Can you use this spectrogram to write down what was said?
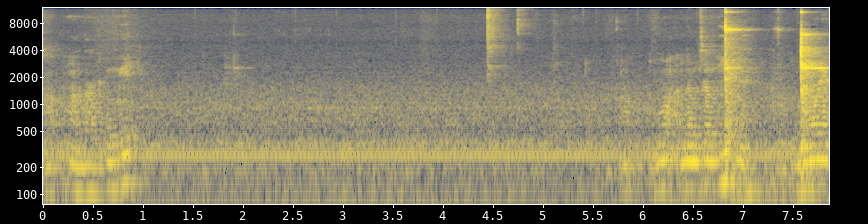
Đó, hoàn toàn không hít Đó, đúng không ạ 500 hít này đúng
